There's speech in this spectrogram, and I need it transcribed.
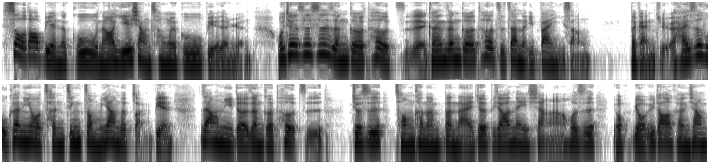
受到别人的鼓舞，然后也想成为鼓舞别人的人。我觉得这是人格特质，诶，可能人格特质占了一半以上的感觉。还是虎克，你有曾经怎么样的转变，让你的人格特质？就是从可能本来就比较内向啊，或者是有有遇到可能像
